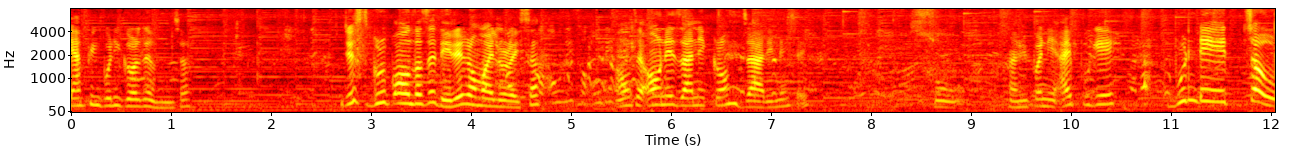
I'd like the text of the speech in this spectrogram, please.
क्याम्पिङ पनि गर्दै हुनुहुन्छ। जस ग्रुप आउँदा चाहिँ धेरै रमाइलो रहेछ। आउँछ आउने जाने क्रम जारी नै छ सो हामी पनि आइपुगे बुन्डे चौर।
